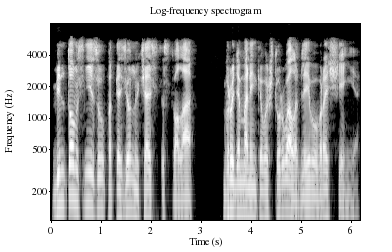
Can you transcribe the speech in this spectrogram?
Винтом снизу под казенную часть ствола, вроде маленького штурвала для его вращения.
